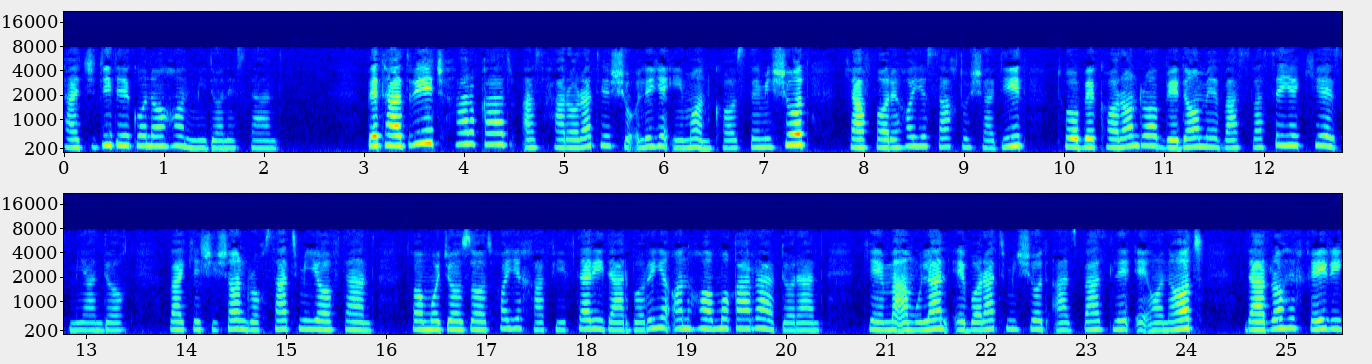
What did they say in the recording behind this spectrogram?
تجدید گناهان می‌دانستند. به تدریج هر قدر از حرارت شعله ایمان کاسته می‌شد کفاره های سخت و شدید توبهکاران را به دام وسوسه کذب میانداخت و کشیشان رخصت میافتند تا مجازات های خفیفتری درباره آنها مقرر دارند که معمولا عبارت می‌شد از بذل اعانات در راه خیری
